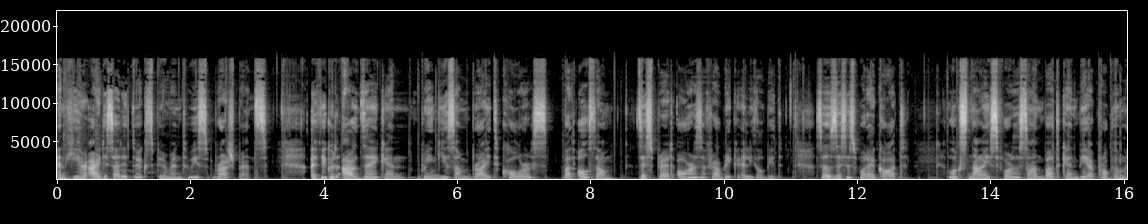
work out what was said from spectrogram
And here I decided to experiment with brush pens. I figured out they can bring you some bright colors, but also they spread over the fabric a little bit. So this is what I got. Looks nice for the sun, but can be a problem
